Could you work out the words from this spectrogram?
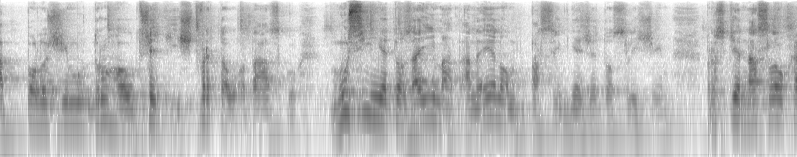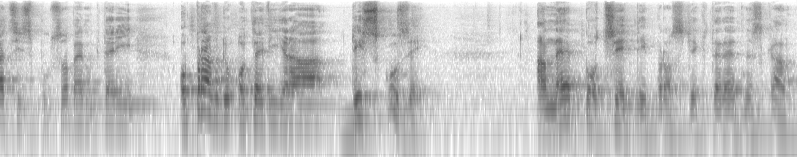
A položím mu druhou, třetí, čtvrtou otázku. Musí mě to zajímat a nejenom pasivně, že to slyším. Prostě naslouchat si způsobem, který opravdu otevírá diskuzi a ne pocity prostě, které dneska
